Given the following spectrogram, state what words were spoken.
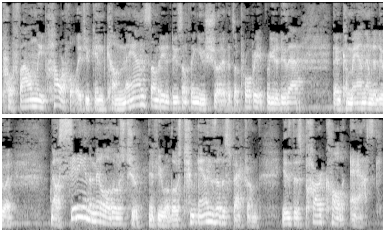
profoundly powerful. If you can command somebody to do something, you should. If it's appropriate for you to do that, then command them to do it. Now, sitting in the middle of those two, if you will, those two ends of the spectrum, is this part called ask.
